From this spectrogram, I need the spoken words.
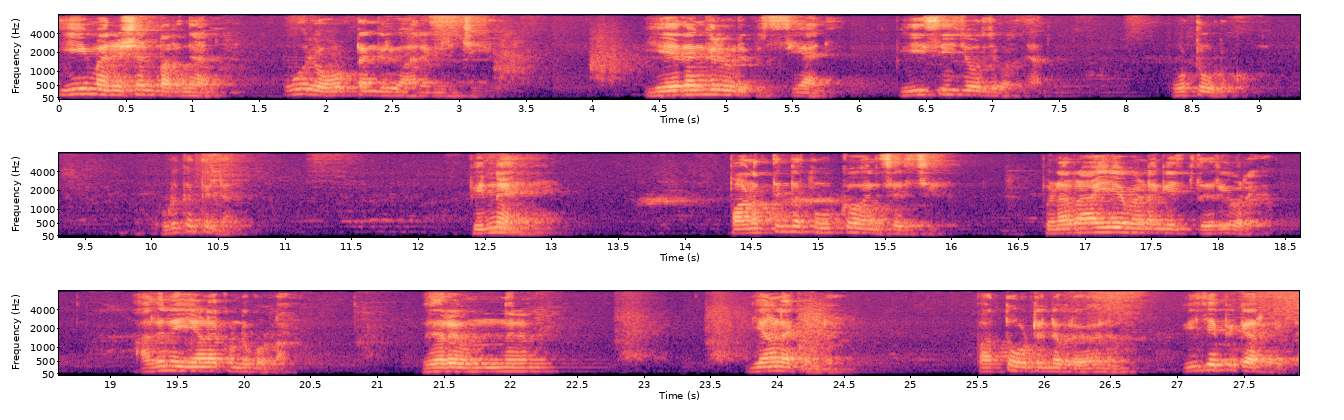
ഈ മനുഷ്യൻ പറഞ്ഞാൽ ഒരു ഓട്ടെങ്കിലും ആരെങ്കിലും ചെയ്യും. ഏതെങ്കിലും ഒരു ക്രിസ്ത്യാനി പി സി ജോർജ് പറഞ്ഞാൽ വോട്ട് കൊടുക്കും. കൊടുക്കത്തില്ല. പിന്നെ പണത്തിന്റെ തൂക്കം അനുസരിച്ച് പിണറായിയെ വേണമെങ്കിൽ തെറി പറയാം. അതിന് ഇയാളെ കൊണ്ട് കൊള്ളാം. വേറെ ഒന്നിനും ഇയാളെ കൊണ്ട് പത്ത് വോട്ടിന്റെ പ്രയോജനം ബി ജെ പിക്കാർക്കില്ല.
